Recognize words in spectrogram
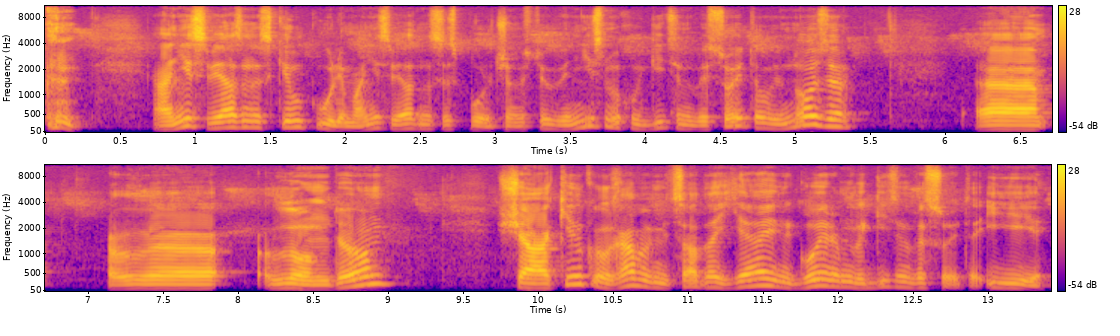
они связаны с Килкулем, они связаны с испорченностью. Венисмуху Гитин Весойтал и Нозер э, Лондо Шаакилкул Габа Мицада Яин Гойрам Гитин Весойта. И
